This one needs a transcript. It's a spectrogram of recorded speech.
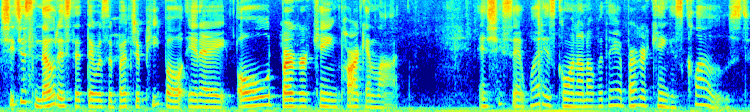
she just noticed that there was a bunch of people in a old Burger King parking lot, and she said, "What is going on over there? Burger King is closed."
